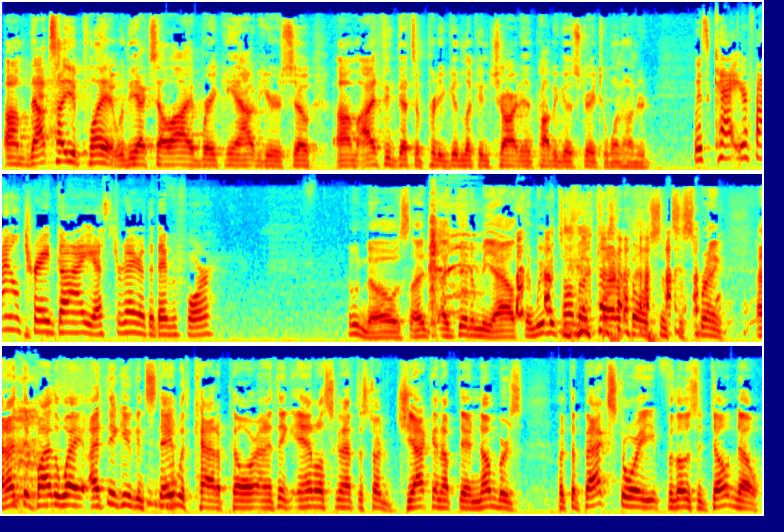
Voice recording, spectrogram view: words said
Um, that's how you play it with the XLI breaking out here. So um, I think that's a pretty good-looking chart, and it probably goes straight to 100. Was Cat your final trade guy yesterday or the day before? Who knows? I, I did a Meowth, and we've been talking about Caterpillar since the spring. And I think, by the way, I think you can stay with Caterpillar, and I think analysts are going to have to start jacking up their numbers. But the backstory, for those that don't know,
